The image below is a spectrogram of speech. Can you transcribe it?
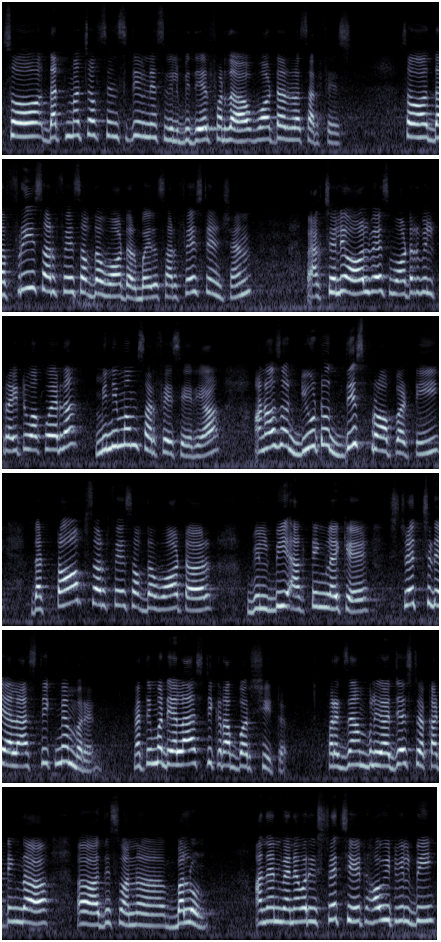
So that much of sensitiveness will be there for the water surface so the free surface of the water by the surface tension actually always water will try to acquire the minimum surface area. And also due to this property the top surface of the water will be acting like a stretched elastic membrane nothing but elastic rubber sheet. For example you are just cutting the uh, this one uh, balloon. And then whenever you stretch it how it will be?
